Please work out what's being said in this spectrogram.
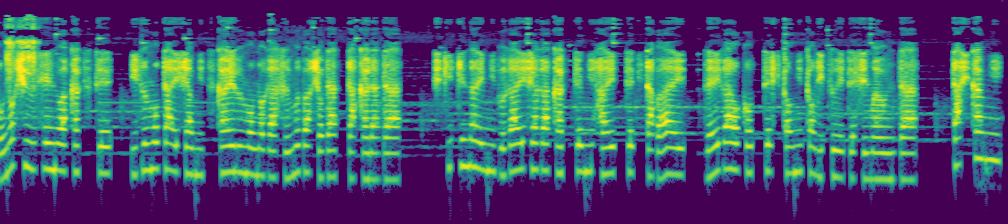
この周辺はかつて、出雲大社に使える者が住む場所だったからだ。敷地内に部外者が勝手に入ってきた場合、霊が起こって人に取り付いてしまうんだ。確かに、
